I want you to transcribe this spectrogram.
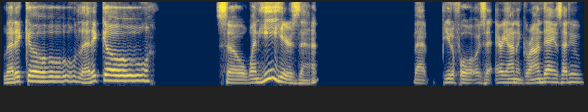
Let It Go, Let It Go. So when he hears that, that beautiful, was it Ariana Grande? Is that who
